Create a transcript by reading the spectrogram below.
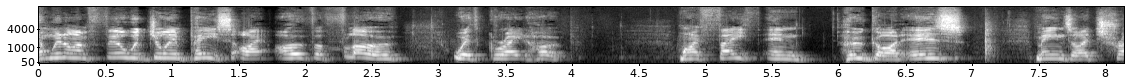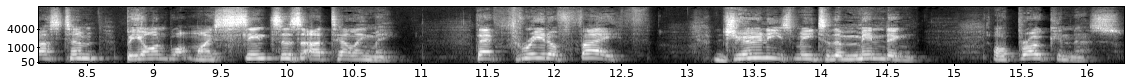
And when I'm filled with joy and peace, I overflow with great hope. My faith in who God is means I trust Him beyond what my senses are telling me. That thread of faith journeys me to the mending of brokenness.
